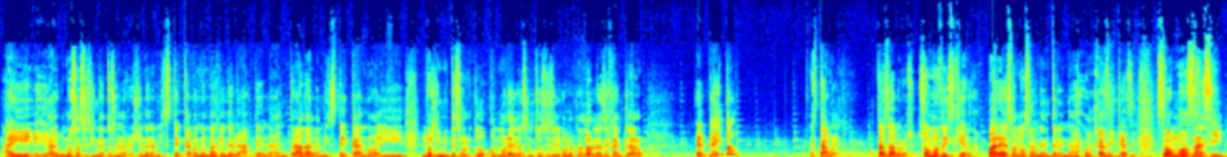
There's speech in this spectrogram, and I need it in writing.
ahí eh, algunos asesinatos en la región de la Mixteca, bueno, más bien de la, de la entrada a la Mixteca, ¿no? Y los límites sobre todo con Morelos. Entonces el gobernador les deja en claro, el pleito está bueno. Está sabroso. Somos de izquierda. Para eso nos han entrenado, casi, casi. Somos así.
